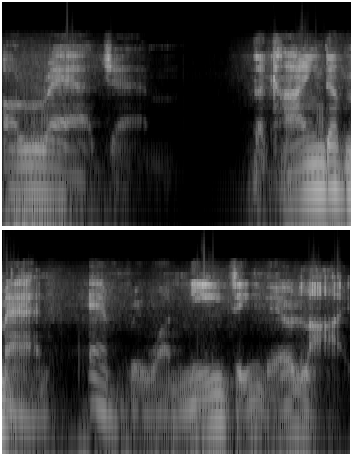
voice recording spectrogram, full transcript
a rare gem, the kind of man everyone needs in their lives.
